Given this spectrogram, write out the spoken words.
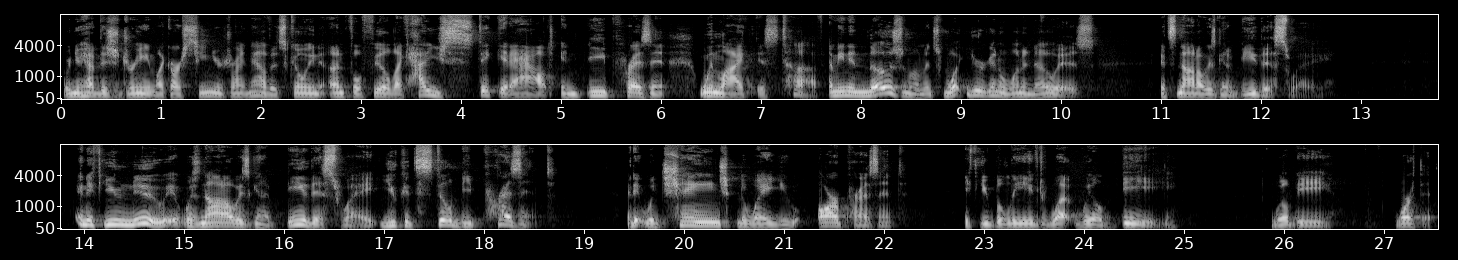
When you have this dream, like our seniors right now, that's going unfulfilled, like how do you stick it out and be present when life is tough? I mean, in those moments, what you're going to want to know is it's not always going to be this way. And if you knew it was not always going to be this way, you could still be present. But it would change the way you are present if you believed what will be will be worth it,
